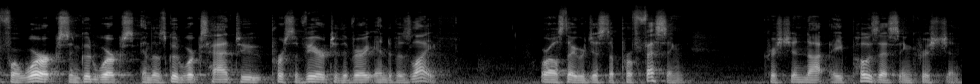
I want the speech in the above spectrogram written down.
for works and good works, and those good works had to persevere to the very end of his life. Or else they were just a professing Christian, not a possessing Christian.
